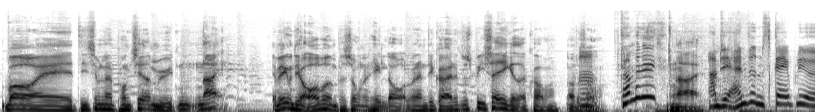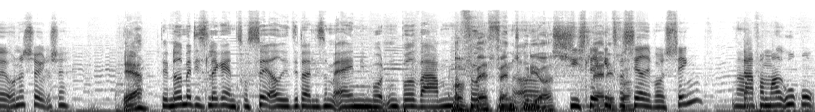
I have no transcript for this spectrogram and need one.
hvor øh, de simpelthen har punkteret myten. Nej, jeg ved ikke, om de har overvåget en person et helt år, eller hvordan de gør det. Du spiser ikke æderkopper, når du mm. sover. Gør man ikke? Nej. Jamen, det er en videnskabelig øh, undersøgelse. Ja, Det er noget med, at de slet ikke er interesseret i det, der ligesom er inde i munden. Både varmen og Hvorfor, hvad fugten fanden skulle de og- også? De er slet ikke det interesseret i vores senge. Nej. Der er for meget uro.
